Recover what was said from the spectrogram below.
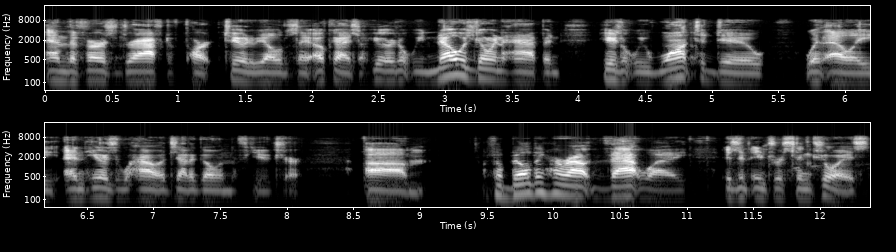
and the first draft of part two to be able to say, okay, so here's what we know is going to happen. Here's what we want to do with Ellie, and here's how it's got to go in the future. Um, so building her out that way is an interesting choice.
